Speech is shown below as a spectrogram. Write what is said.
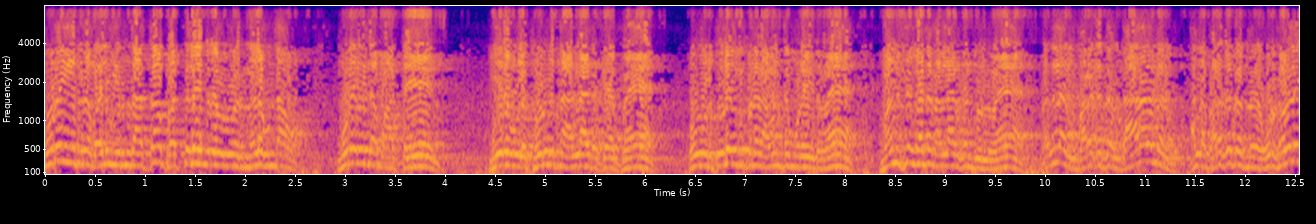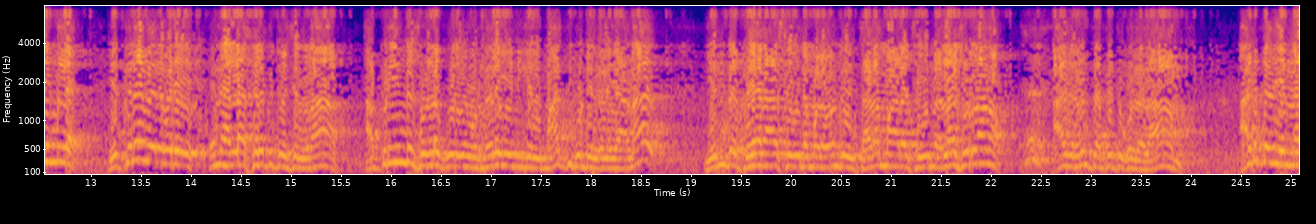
முறையிடுற வழி இருந்தா தான் பத்துலங்கிற ஒரு நிலை உண்டாகும். முறையிட மாட்டேன். இரவுல தொழுது அல்லாட்ட கேட்பேன். ஒவ்வொரு தொழிலுக்கு பின்னாடி அவன்கிட்ட முறையிடுவேன். மனுஷன் கேட்டா நல்லா இருக்குன்னு சொல்லுவேன். நல்லா இருக்கு. பறக்கத்தால் தாராளமா இருக்கு. அல்ல பறக்கத்தை ஒரு கவலையும் இல்ல. எத்தனை பேர் அவரை என்ன எல்லாம் சிறப்பித்து வச்சிருக்கலாம். அப்படின்னு சொல்லக்கூடிய ஒரு நிலையை நீங்கள் மாற்றிக் கொண்டீர்களே ஆனால் எந்த பேராசை நம்மளை வந்து தடமாற செய்யும் எல்லாம் சொல்றானோ அதுல இருந்து தப்பித்துக் கொள்ளலாம். அடுத்தது என்ன?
